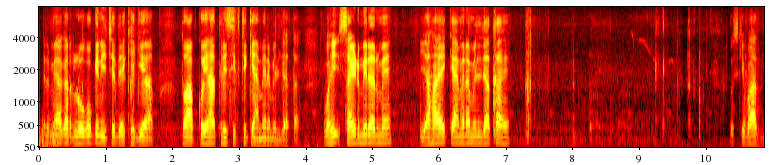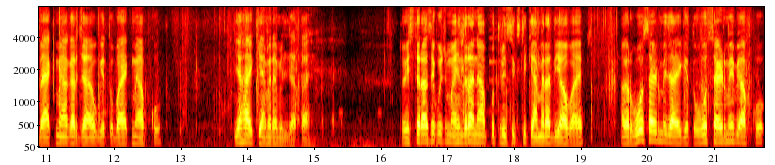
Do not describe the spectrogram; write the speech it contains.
फिर में अगर लोगों के नीचे देखेंगे आप तो आपको यहाँ 360 कैमरा मिल जाता है। वही साइड मिरर में यहाँ एक कैमरा मिल जाता है। उसके बाद बैक में अगर जाओगे तो बैक में आपको यहाँ एक कैमरा मिल जाता है। तो इस तरह से कुछ महिंद्रा ने आपको 360 कैमरा दिया हुआ है। अगर वो साइड में जाएँगे तो वो साइड में भी आपको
